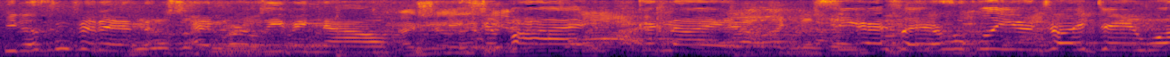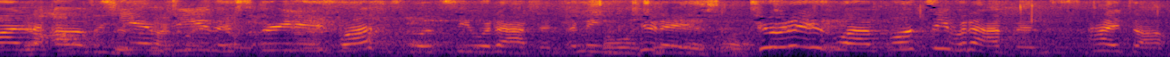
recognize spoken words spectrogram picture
He doesn't fit in, and we're leaving now. Goodbye. Good night. See you guys later. Hopefully you enjoyed day one of TMG. There's three days left. Let's see what happens. I mean, two days. Two days left. Let's see what happens. Hi, Top.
